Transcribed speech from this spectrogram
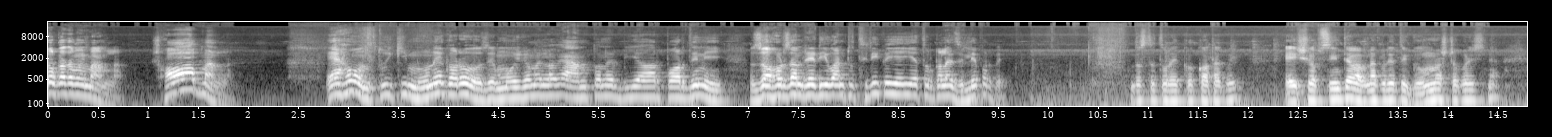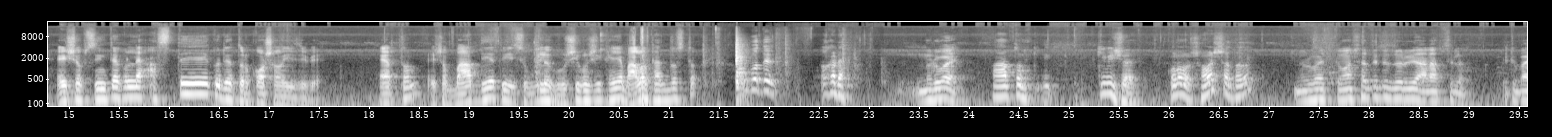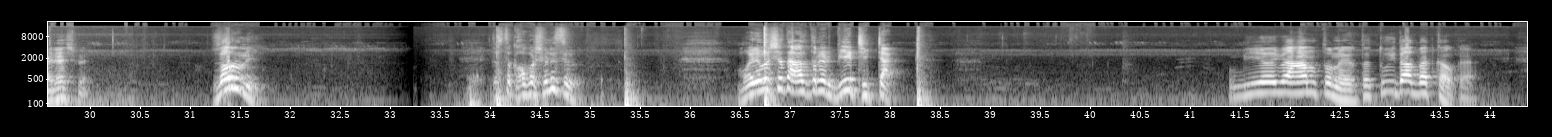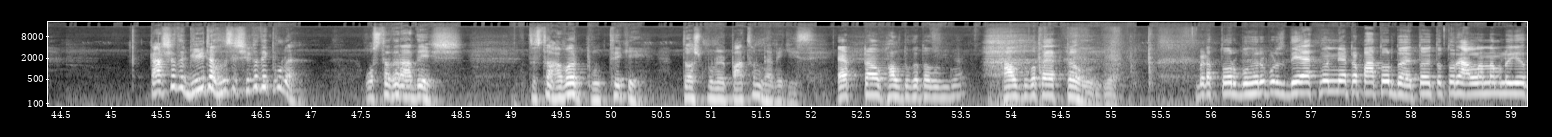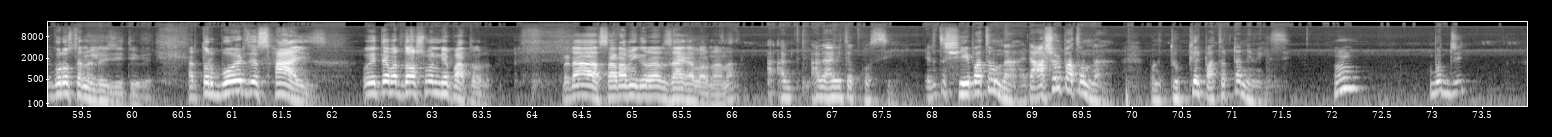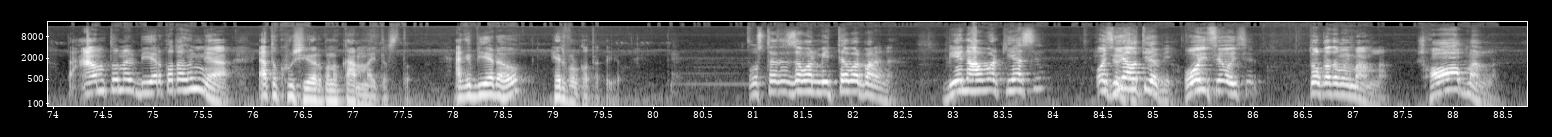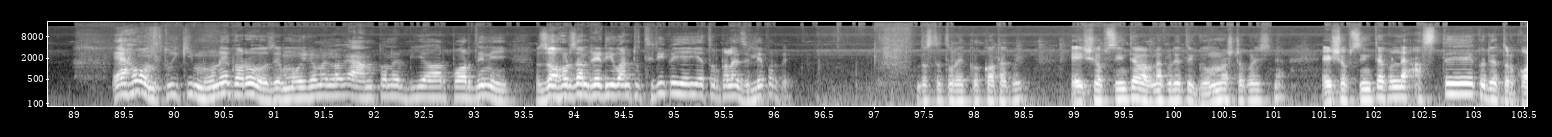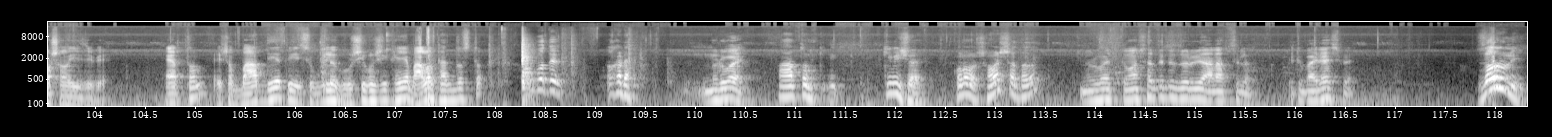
তোর কথা আমি মানলাম সব মানলাম। এখন তুই কি মনে করো যে মৈরমের লগে আন্তনের বিয়ে হওয়ার পর দিনই Jaharjan ready one two three কই ইয়ে তোর গলায় ঝুলিয়ে পড়বে? দোস্ত তোর এক কথা কই এইসব চিন্তা ভাবনা করে তুই ঘুম নষ্ট করিস না। এইসব চিন্তা করলে আস্তে করে তোর কষা হয়ে যাবে। এতন এসব বাদ দিয়ে তুই এইসবগুলো ঘুষি ঘুষি খাইয়ে ভালো থাক দোস্ত। ওদের ওখানে। নুরু ভাই কি বিষয়? কোনো সমস্যা তো নুরু ভাই তোমার সাথে একটু জরুরি আলাপ ছিল। একটু বাইরে আসবে? জরুরি। দোস্ত খবর শুনেছ? ময়ূরের সাথে আন্তনের বিয়ে ঠিকঠাক? বিয়ে হইবে আন্তনের তো তুই দাঁত বাট কাউকে কার সাথে বিয়েটা হয়েছে সেটা দেখব না? ওস্তাদের আদেশ। দোস্ত আমার বুক থেকে দশ মনের পাথর নামে গিয়েছে। একটাও ফালতু কথা বলবি না। ফালতু কথা একটাও বলবি না। বেটা তোর বইয়ের উপর যদি এক মিনিট একটা পাথর দেয় তাই তো তোর আল্লাহর নাম লইয়ে গোরস্থানে লই যেতে হবে। আর তোর বইয়ের যে সাইজ ওইতে আবার দশ মিনিটে পাথর। বেটা সাড়ামি করার জায়গা পাও না না? আমি আমি আমি তো করছি। এটা তো সে পাথর না এটা আসল পাথর না। মানে দুঃখের পাথরটা নেমে গেছে। হুম? বুঝছি। তা আমতনের বিয়ের কথা হইন না এত খুশি হওয়ার কোনো কাম নাই দোস্ত। আগে বিয়েটা হোক হেরপর কথা কইও। ওস্তাদের জবান মিথ্যা আবার পারে না। বিয়ে না হওয়ার কি আছে? ওইছে, বিয়ে হতে হবে। ওইছে ওইছে তোর কথা আমি মানলাম। সব মানলাম। এখন তুই কি মনে করো যে মৈরমের লগে আন্তনের বিয়ে হওয়ার পর দিনই Jaharjan ready one two three কই ইয়ে তোর গলায় ঝুলিয়ে পড়বে? দোস্ত তোর এক কথা কই এইসব চিন্তা ভাবনা করে তুই ঘুম নষ্ট করিস না। এইসব চিন্তা করলে আস্তে করে তোর কষা হয়ে যাবে। এতন এসব বাদ দিয়ে তুই এইসবগুলো ঘুষি ঘুষি খাইয়ে ভালো থাক দোস্ত। ওখানে। নুরু ভাই। আতন কি বিষয়? কোনো সমস্যা তো নুরু ভাই তোমার সাথে একটু জরুরি আলাপ ছিল। একটু বাইরে আসবে? জরুরি?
